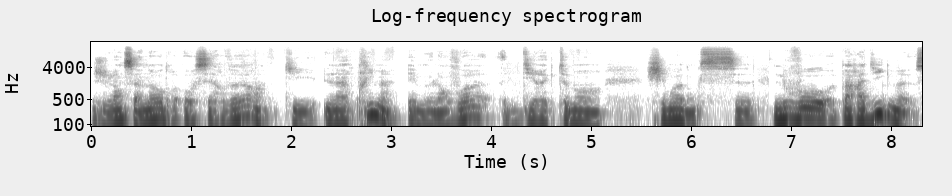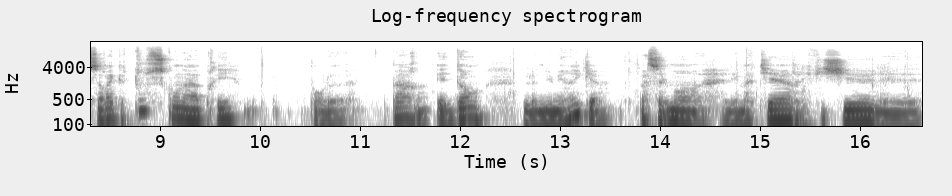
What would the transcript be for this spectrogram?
je lance un ordre au serveur qui l'imprime et me l'envoie directement chez moi. Donc ce nouveau paradigme serait que tout ce qu'on a appris pour le par et dans le numérique, pas seulement les matières, les fichiers, les,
